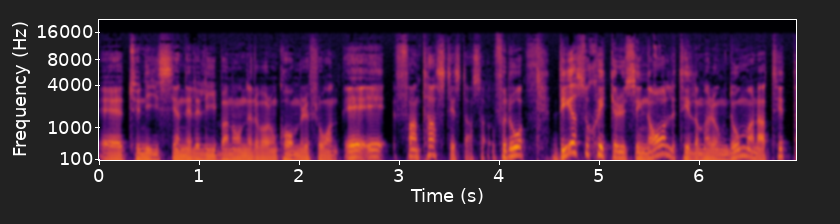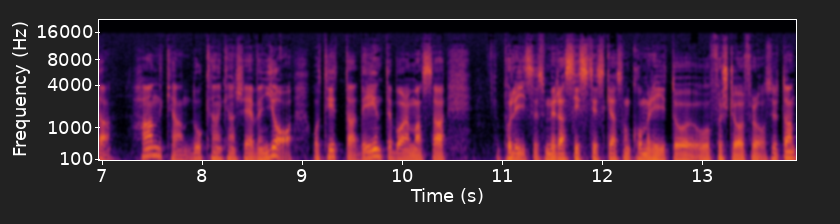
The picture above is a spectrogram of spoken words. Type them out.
eh, Tunisien eller Libanon eller var de kommer ifrån. Det är fantastiskt alltså. För då, dels så skickar du signaler till de här ungdomarna att titta, han kan, då kan kanske även jag. Och titta, det är inte bara en massa poliser som är rasistiska som kommer hit och, och förstör för oss, utan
